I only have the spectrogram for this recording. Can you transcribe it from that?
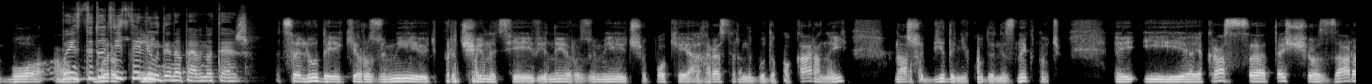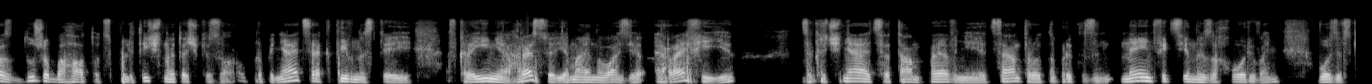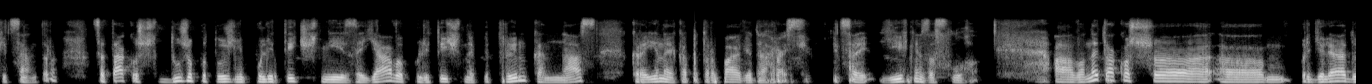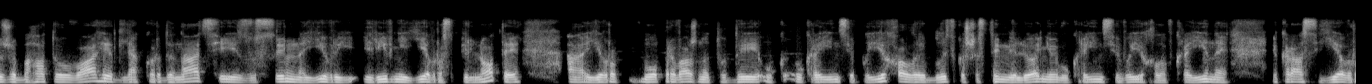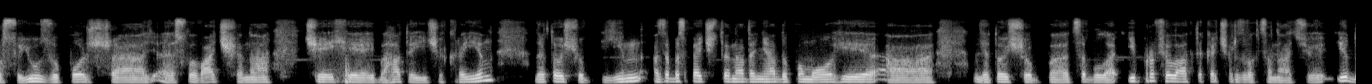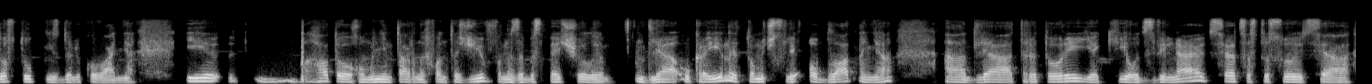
Бо Бо інституції це люди, напевно, теж. Це люди, які розуміють причини цієї війни, розуміють, що поки агресор не буде покараний, наші біди нікуди не зникнуть. І якраз те, що зараз дуже багато з політичної точки зору припиняється активності в країні агресорів, я маю на увазі Ерефії закричняються там певні центри, от, наприклад, з неінфекційних захворювань, Возівський центр. Це також дуже потужні політичні заяви, політична підтримка нас, країна, яка потерпає від агресії і це їхня заслуга. А вони також е, е, приділяють дуже багато уваги для координації зусиль на єврі, рівні євроспільноти. А євро, бо переважно туди українці поїхали. Близько 6 мільйонів українців виїхало в країни якраз Євросоюзу, Польща, е, Словаччина, Чехія і багато інших країн для того, щоб їм забезпечити надання допомоги, а для того, щоб е, це була і профілактика через вакцинацію, і доступність до лікування, і багато гуманітарних вантажів вони забезпечували для України, в тому числі обладнання для територій, які от звільняються. Це стосується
